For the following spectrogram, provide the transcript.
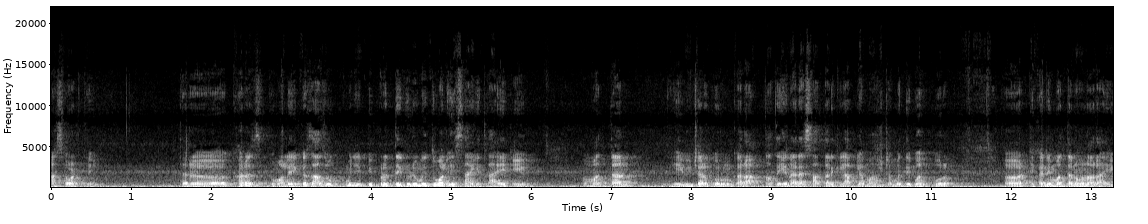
असं वाटतंय. तर खरंच तुम्हाला एकच अजून म्हणजे मी प्रत्येक व्हिडिओमध्ये तुम्हाला हे सांगितलं आहे की मतदान हे विचार करून करा. आता येणाऱ्या सात तारखेला आपल्या महाराष्ट्रामध्ये भरपूर ठिकाणी मतदान होणार आहे.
